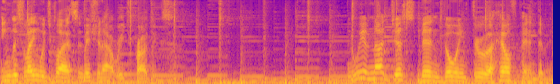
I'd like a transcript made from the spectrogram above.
English language classes, mission outreach projects. And we have not just been going through a health pandemic.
